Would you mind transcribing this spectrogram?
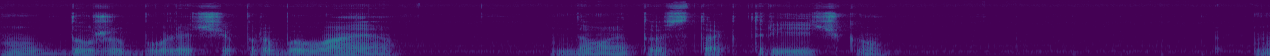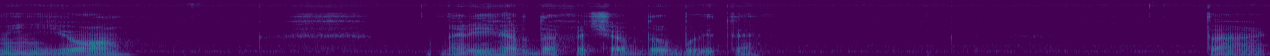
Ну, Дуже боляче пробиває. Давайте ось так трієчку. Міньйон. Рігарда хоча б добити. Так,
